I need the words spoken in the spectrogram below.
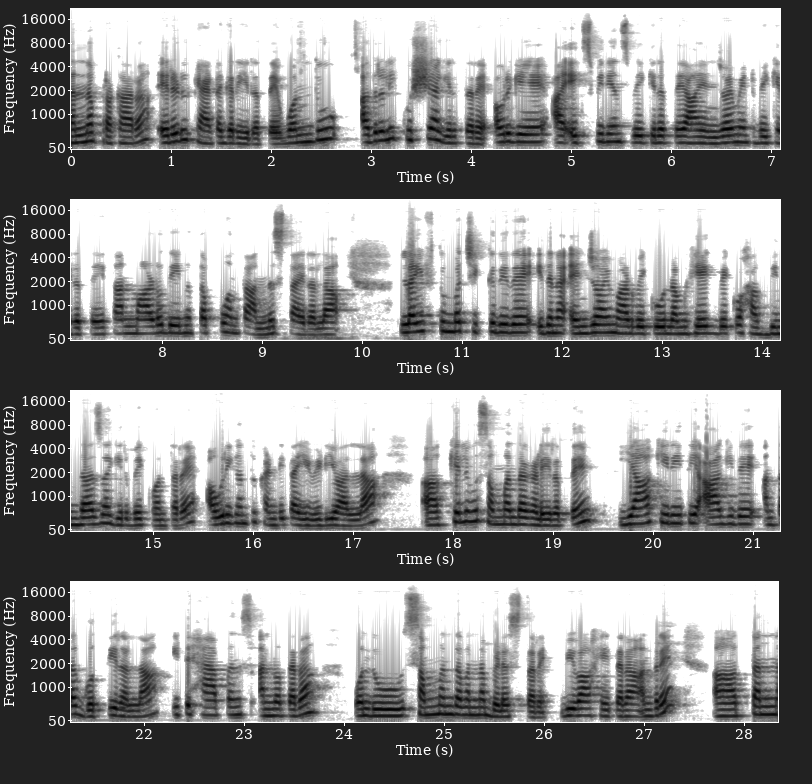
ನನ್ನ ಪ್ರಕಾರ ಎರಡು ಕ್ಯಾಟಗರಿ ಇರುತ್ತೆ. ಒಂದು ಅದರಲ್ಲಿ ಖುಷಿಯಾಗಿರ್ತಾರೆ. ಅವ್ರಿಗೆ ಆ ಎಕ್ಸ್ಪೀರಿಯನ್ಸ್ ಬೇಕಿರುತ್ತೆ, ಆ ಎಂಜಾಯ್ಮೆಂಟ್ ಬೇಕಿರುತ್ತೆ, ತಾನು ಮಾಡೋದೇನು ತಪ್ಪು ಅಂತ ಅನ್ನಿಸ್ತಾ ಇರಲ್ಲ. ಲೈಫ್ ತುಂಬಾ ಚಿಕ್ಕದಿದೆ, ಇದನ್ನ ಎಂಜಾಯ್ ಮಾಡಬೇಕು, ನಮ್ಗೆ ಹೇಗ್ ಬೇಕೋ ಹಾಗೆ ಬಿಂದಾಸ್ ಆಗಿರ್ಬೇಕು ಅಂತಾರೆ. ಅವರಿಗಂತೂ ಖಂಡಿತ ಈ ವಿಡಿಯೋ ಅಲ್ಲ. ಕೆಲವು ಸಂಬಂಧಗಳಿರುತ್ತೆ. ಯಾಕೆ ಈ ರೀತಿ ಆಗಿದೆ ಅಂತ ಗೊತ್ತಿರಲ್ಲ. ಇಟ್ ಹ್ಯಾಪನ್ಸ್ ಅನ್ನೋ ತರ ಒಂದು ಸಂಬಂಧವನ್ನ ಬೆಳೆಸ್ತಾರೆ. ವಿವಾಹೇತರ ಅಂದ್ರೆ ತನ್ನ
